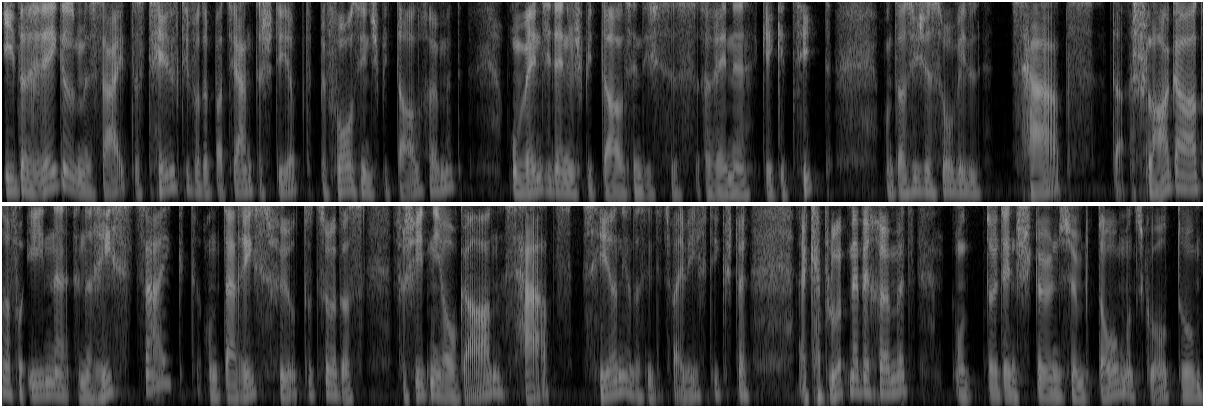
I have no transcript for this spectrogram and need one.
In der Regel, man sagt, dass die Hälfte der Patienten stirbt, bevor sie ins Spital kommen. Und wenn sie dann im Spital sind, ist es ein Rennen gegen Zeit. Und das ist ja so, weil das Herz der Schlagader von innen einen Riss zeigt und der Riss führt dazu, dass verschiedene Organe, das Herz, das Hirn, und das sind die zwei wichtigsten, äh, kein Blut mehr bekommen und dort entstehen Symptome und es geht darum,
